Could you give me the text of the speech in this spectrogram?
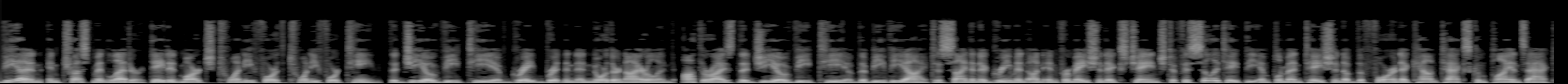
Via an entrustment letter dated March 24, 2014, the GOVT of Great Britain and Northern Ireland, authorised the GOVT of the BVI to sign an agreement on information exchange to facilitate the implementation of the Foreign Account Tax Compliance Act.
